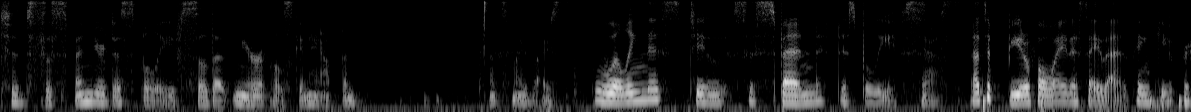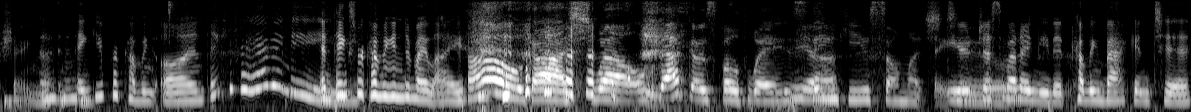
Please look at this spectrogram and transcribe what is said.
to suspend your disbelief so that miracles can happen. That's my advice. Willingness to suspend disbeliefs. Yes. That's a beautiful way to say that. Thank you for sharing that. Mm-hmm. And thank you for coming on. Thank you for having me. And thanks for coming into my life. Oh gosh, well, that goes both ways. Yeah. Thank you so much. You're just what. I needed coming back into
